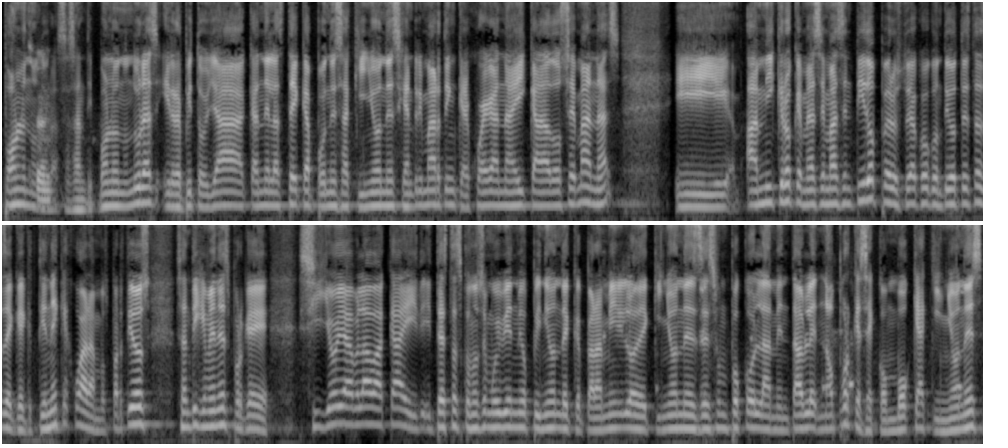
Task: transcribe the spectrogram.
Ponlo en Sí. Honduras, a Santi, ponlo en Honduras. Y repito, ya acá en el Azteca pones a Quiñones, Henry Martin, que juegan ahí cada dos semanas. Y a mí creo que me hace más sentido, pero estoy de acuerdo contigo, Testas, de que tiene que jugar ambos partidos Santi Jiménez, porque si yo ya hablaba acá y, y Testas conoce muy bien mi opinión de que para mí lo de Quiñones es un poco lamentable, no porque se convoque a Quiñones,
